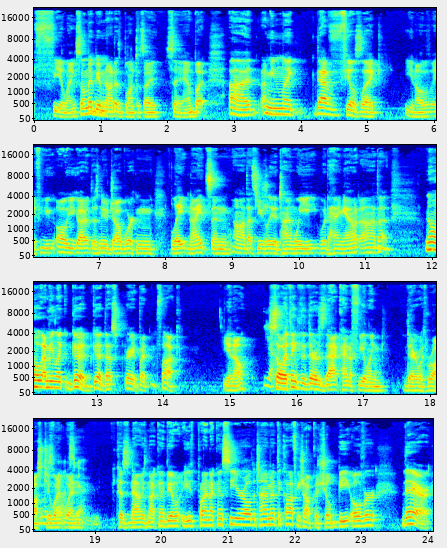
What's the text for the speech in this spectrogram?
feeling. So maybe Mhm. I'm not as blunt as I say I am, but uh, I mean, like that feels like you know, if you oh you got this new job working late nights and uh, that's usually the time we would hang out. Uh, that no, I mean like good, good, that's great, but fuck, you know. Yeah. So I think that there's that kind of feeling there with Ross too when Ross, when yeah. because now he's not going to be able he's probably not going to see her all the time at the coffee shop because she'll be over there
